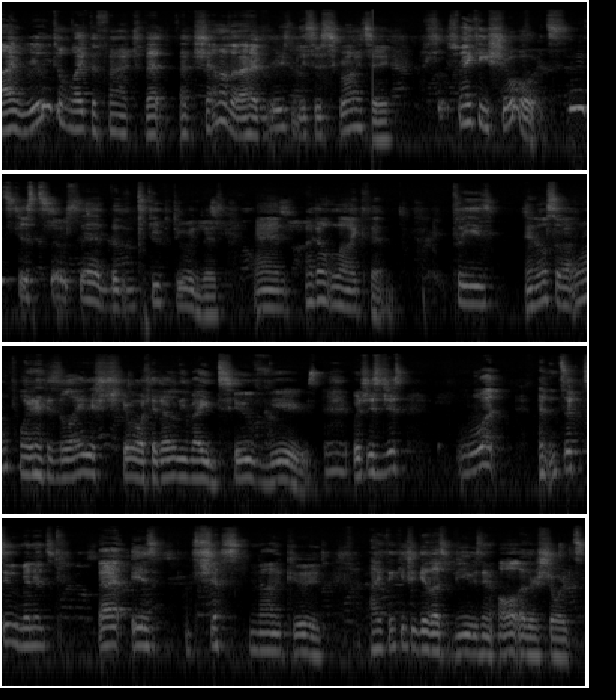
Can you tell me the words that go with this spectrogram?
I really don't like the fact that a channel that I had recently subscribed to keeps making shorts. It's just so sad that it keeps doing this, and I don't like them. Please, and also at one point his latest short had only made two views, which is just, what? And it took two minutes? That is just not good. I think you should give us views in all other shorts.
